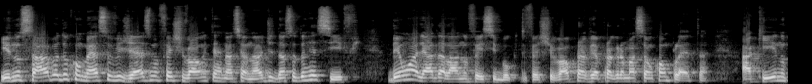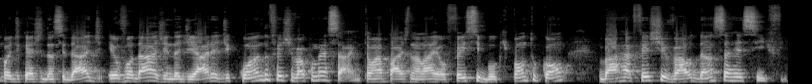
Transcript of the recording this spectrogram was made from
E no sábado começa o 20 Festival Internacional de Dança do Recife. Dê uma olhada lá no Facebook do festival para ver a programação completa. Aqui no podcast da cidade eu vou dar a agenda diária de quando o festival começar. Então a página lá é o facebook.com barra Festival Dança Recife.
